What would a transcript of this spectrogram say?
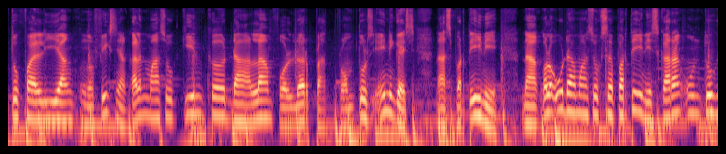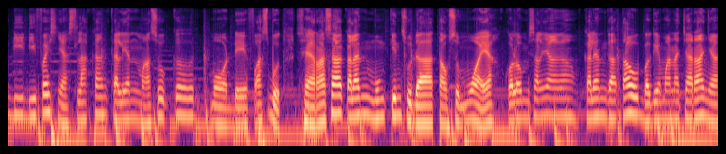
file yang ngefixnya kalian masukin ke dalam folder platform tools ini, guys. Nah, seperti ini. Nah, kalau udah masuk seperti ini, sekarang untuk di device-nya silahkan kalian masuk ke mode fastboot. Saya rasa kalian mungkin sudah tahu semua ya. Kalau misalnya kalian nggak tahu bagaimana caranya,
